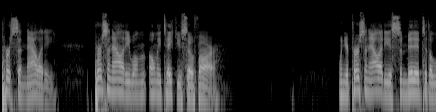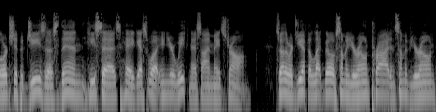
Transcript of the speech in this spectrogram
personality. Personality will only take you so far. When your personality is submitted to the Lordship of Jesus, then He says, hey, guess what? In your weakness, I am made strong. So in other words, you have to let go of some of your own pride and some of your own,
